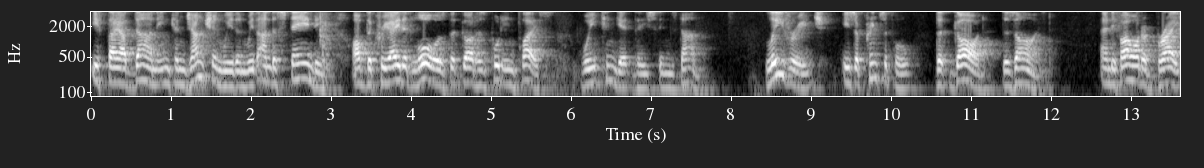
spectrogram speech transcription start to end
if they are done in conjunction with and with understanding of the created laws that God has put in place, we can get these things done. Leverage is a principle that God designed. And if I want to break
